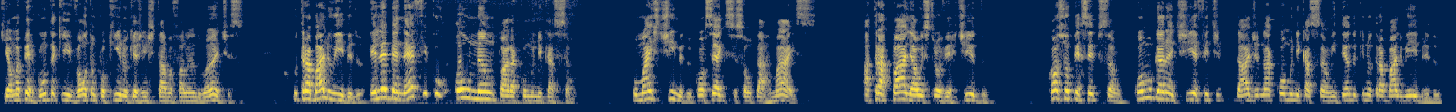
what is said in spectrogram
que é uma pergunta que volta um pouquinho no que a gente estava falando antes, o trabalho híbrido, ele é benéfico ou não para a comunicação? O mais tímido consegue se soltar mais? Atrapalha ao extrovertido? Qual a sua percepção? Como garantir efetividade na comunicação? Entendo que no trabalho híbrido.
